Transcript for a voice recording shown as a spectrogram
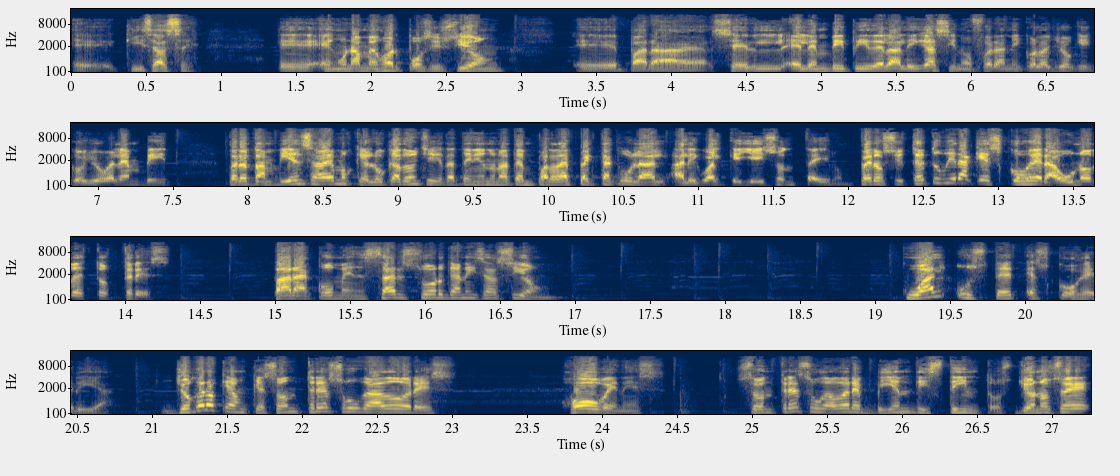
eh, quizás eh, en una mejor posición eh, para ser el MVP de la liga si no fuera Nicolás Jokic o Joel Embiid. Pero también sabemos que Luka Doncic está teniendo una temporada espectacular, al igual que Jason Tatum. Pero si usted tuviera que escoger a uno de estos tres para comenzar su organización, ¿cuál usted escogería? Yo creo que aunque son tres jugadores jóvenes, son tres jugadores bien distintos. Yo no sé,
